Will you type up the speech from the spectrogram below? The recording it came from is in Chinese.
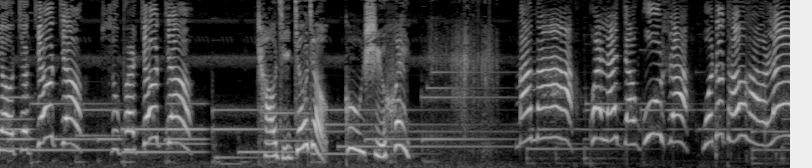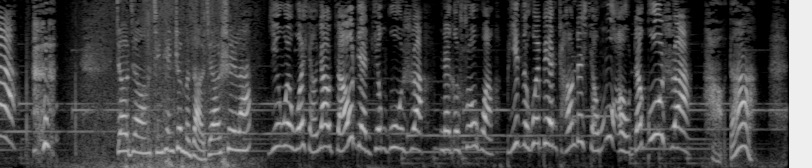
啾啾啾啾，Super 啾啾，超级啾啾故事会。妈妈，快来讲故事，我都躺好了。啾啾，今天这么早就要睡啦？因为我想要早点听故事，那个说谎鼻子会变长的小木偶的故事。好的，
